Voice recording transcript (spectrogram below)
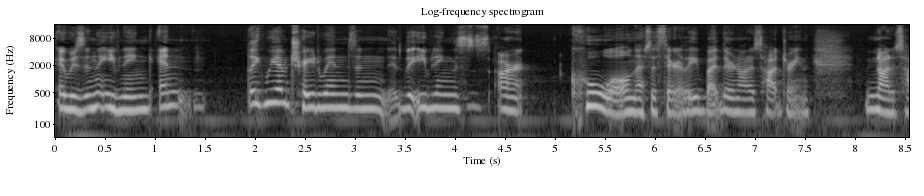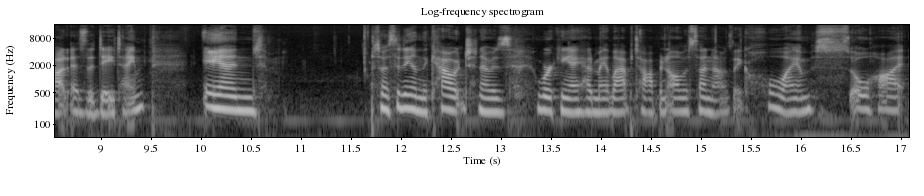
it was in the evening, and like we have trade winds, and the evenings aren't cool necessarily, but they're not as hot during, not as hot as the daytime. And so I was sitting on the couch and I was working. I had my laptop, and all of a sudden I was like, oh, I am so hot.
